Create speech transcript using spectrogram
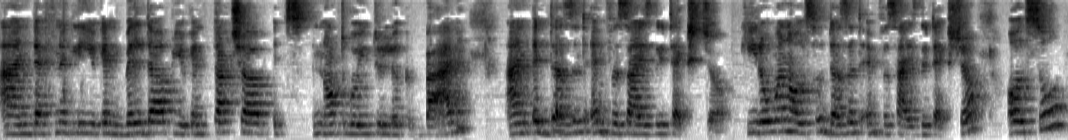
and definitely you can build up, you can touch up, it's not going to look bad and it doesn't emphasize the texture. Hero one also doesn't emphasize the texture. Also,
